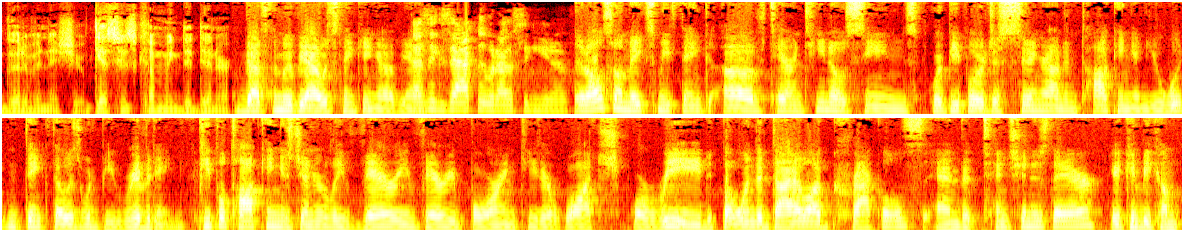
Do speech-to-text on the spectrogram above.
good of an issue. Guess who's coming to dinner? That's the movie I was thinking of. Yeah. That's exactly what I was thinking of. It also makes me think of Tarantino scenes where people are just sitting around and talking, and you wouldn't think those would be riveting. People talking is generally very, very boring to either watch or read, but when the dialogue crackles and the tension is there, it can become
